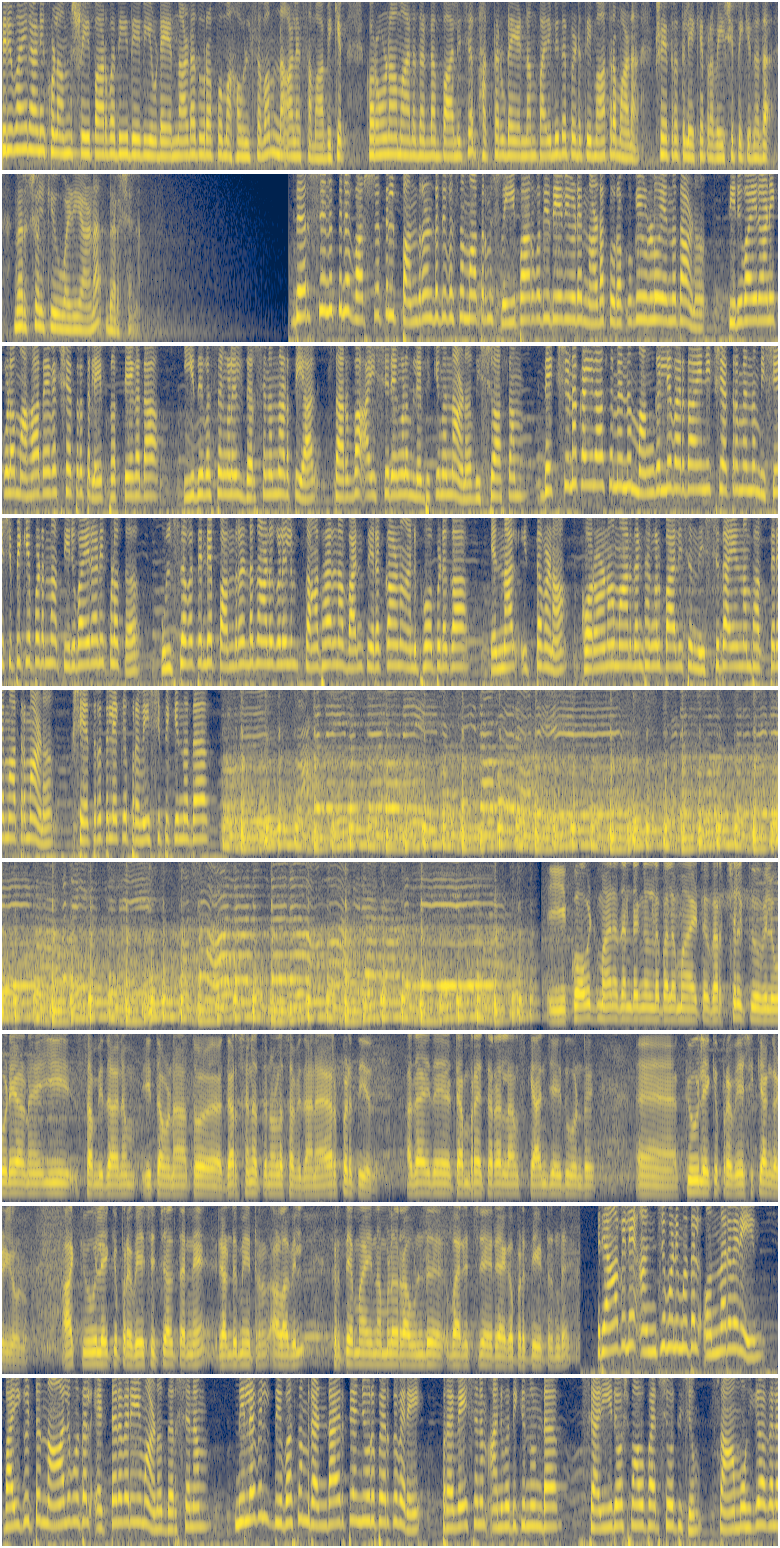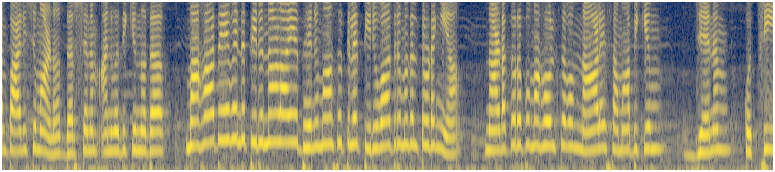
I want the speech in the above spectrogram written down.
തിരുവൈരാണിക്കുളം ശ്രീ പാർവതി ദേവിയുടെ നടതുറപ്പ് മഹോത്സവം നാളെ സമാപിക്കും. കൊറോണ മാനദണ്ഡം പാലിച്ച് ഭക്തരുടെ എണ്ണം പരിമിതപ്പെടുത്തി മാത്രമാണ് ക്ഷേത്രത്തിലേക്ക് പ്രവേശിപ്പിക്കുന്നത്. വെർച്വൽ ക്യൂ വഴിയാണ് ദർശനം. ദർശനത്തിന് വർഷത്തിൽ പന്ത്രണ്ട് ദിവസം മാത്രം ശ്രീപാർവതി ദേവിയുടെ നട തുറക്കുകയുള്ളൂ എന്നതാണ് തിരുവൈരാണിക്കുളം മഹാദേവ ക്ഷേത്രത്തിലെ പ്രത്യേകത. ഈ ദിവസങ്ങളിൽ ദർശനം നടത്തിയാൽ സർവ ഐശ്വര്യങ്ങളും ലഭിക്കുമെന്നാണ് വിശ്വാസം. ദക്ഷിണ കൈലാസം എന്നും മംഗല്യവരദായിനി ക്ഷേത്രം എന്നും വിശേഷിപ്പിക്കപ്പെടുന്ന തിരുവൈരാണിക്കുളത്ത് ഉത്സവത്തിന്റെ പന്ത്രണ്ട് നാളുകളിലും സാധാരണ വൻ തിരക്കാണ് അനുഭവപ്പെടുക. എന്നാൽ ഇത്തവണ കൊറോണ മാനദണ്ഡങ്ങൾ പാലിച്ച് നിശ്ചിത എണ്ണം ഭക്തരെ മാത്രമാണ് ക്ഷേത്രത്തിലേക്ക് പ്രവേശിപ്പിക്കുന്നത്. കോവിഡ് മാനദണ്ഡങ്ങളുടെ ഫലമായിട്ട് വെർച്വൽ ക്യൂവിലൂടെയാണ് ഈ സംവിധാനം ഈ തവണ ദർശനത്തിനുള്ള സംവിധാനം ഏർപ്പെടുത്തിയത്. അതായത് ടെമ്പറേച്ചർ എല്ലാം സ്കാൻ ചെയ്തുകൊണ്ട് ക്യൂവിലേക്ക് പ്രവേശിക്കാൻ കഴിയുള്ളൂ. ആ ക്യൂവിലേക്ക് പ്രവേശിച്ചാൽ തന്നെ രണ്ട് മീറ്റർ അളവിൽ കൃത്യമായി നമ്മൾ റൗണ്ട് വരച്ച് രേഖപ്പെടുത്തിയിട്ടുണ്ട്. രാവിലെ അഞ്ചു മണി മുതൽ ഒന്നര വരെയും വൈകിട്ട് നാല് മുതൽ എട്ടര വരെയുമാണ് ദർശനം. നിലവിൽ ദിവസം രണ്ടായിരത്തി അഞ്ഞൂറ് പേർക്ക് വരെ പ്രവേശനം അനുവദിക്കുന്നുണ്ട്. ശരീരോഷ്മാവ് പരിശോധിച്ചും സാമൂഹിക അകലം പാലിച്ചുമാണ് ദർശനം അനുവദിക്കുന്നത്. മഹാദേവന്റെ തിരുനാളായ ധനുമാസത്തിലെ തിരുവാതിര മുതൽ തുടങ്ങിയ നടതുറപ്പ് മഹോത്സവം നാളെ സമാപിക്കും. ജനം കൊച്ചി.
